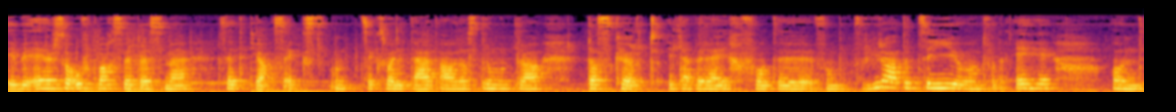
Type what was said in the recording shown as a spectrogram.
ich bin eher so aufgewachsen, dass man gesagt hat, ja, Sex und Sexualität, all das drum und dran, das gehört in den Bereich von der, vom Verheiratetsein und von der Ehe und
